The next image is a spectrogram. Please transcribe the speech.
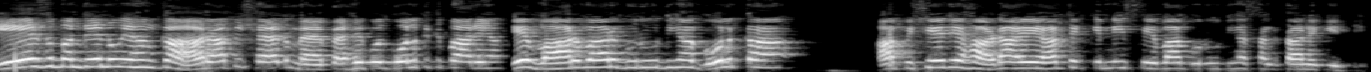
ਇਸ ਬੰਦੇ ਨੂੰ ਇਹ ਹੰਕਾਰ ਆ ਵੀ ਸ਼ਾਇਦ ਮੈਂ ਪੈਸੇ ਕੋਈ ਗੋਲਕ 'ਚ ਪਾ ਰਿਹਾ। ਇਹ ਵਾਰ-ਵਾਰ ਗੁਰੂ ਦੀਆਂ ਗੋਲਕਾਂ ਆ ਪਿਛੇ ਜੇ ਹੜ ਆਏ ਆ ਤੇ ਕਿੰਨੀ ਸੇਵਾ ਗੁਰੂ ਦੀਆਂ ਸੰਗਤਾਂ ਨੇ ਕੀਤੀ।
